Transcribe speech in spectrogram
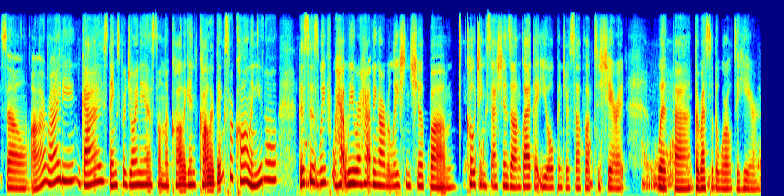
so all righty guys thanks for joining us on the call again caller thanks for calling you know this is we've we were having our relationship um, coaching sessions, and I'm glad that you opened yourself up to share it with uh, the rest of the world to hear.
